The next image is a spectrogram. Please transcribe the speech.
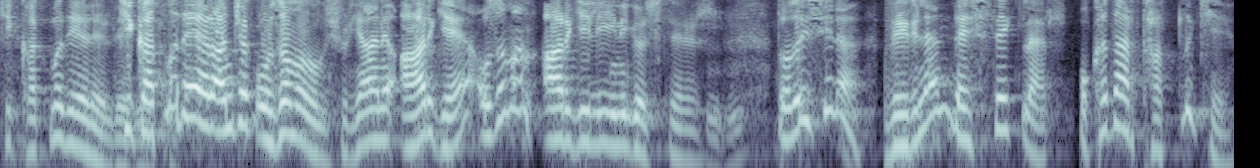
Ki katma değer elde Ki katma değer ancak o zaman oluşur. Yani arge o zaman argeliğini gösterir. Hı hı. Dolayısıyla verilen destekler o kadar tatlı ki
